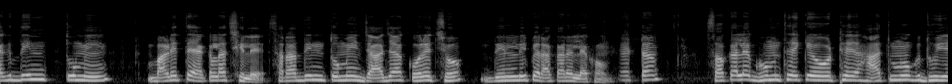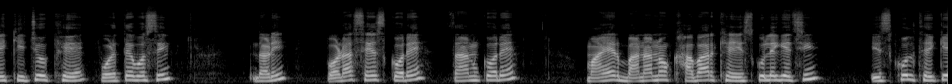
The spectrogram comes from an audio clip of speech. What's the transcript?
একদিন তুমি বাড়িতে একলা ছিলে, সারাদিন তুমি যা যা করেছ, দিনলিপের আকারে লেখো। একটা, সকালে ঘুম থেকে উঠে হাত মুখ ধুয়ে কিছু খেয়ে পড়তে বসি। দাঁড়ি, পড়া শেষ করে স্নান করে মায়ের বানানো খাবার খেয়ে স্কুলে গেছি। স্কুল থেকে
